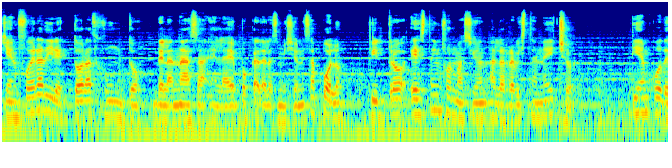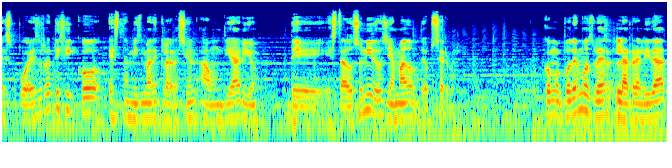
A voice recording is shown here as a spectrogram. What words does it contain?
quien fuera director adjunto de la NASA en la época de las misiones Apolo, filtró esta información a la revista Nature. Tiempo después ratificó esta misma declaración a un diario de Estados Unidos llamado The Observer. Como podemos ver, la realidad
